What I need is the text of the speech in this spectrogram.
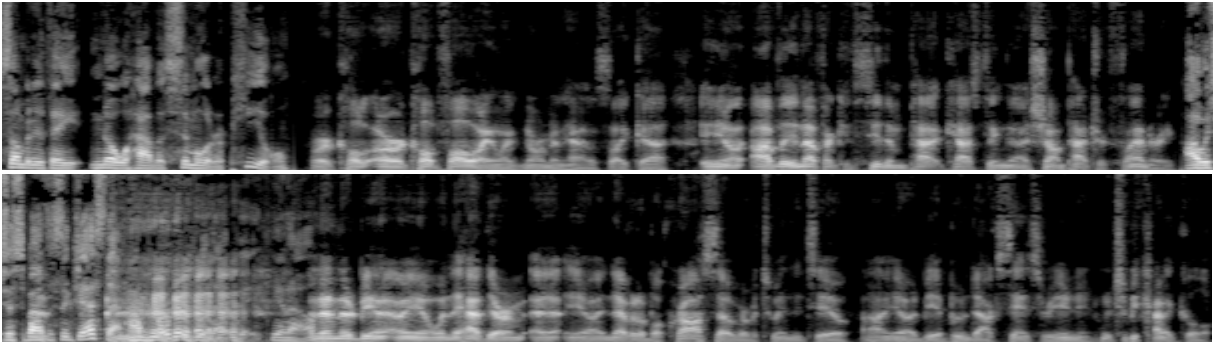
somebody that they know will have a similar appeal. or a cult or a cult following like Norman has. Like, uh, you know, oddly enough, I could see them pa- casting uh, Sean Patrick Flanery. I was just about to suggest that. How perfect would that be? You know, And then there'd be, uh, you know, when they have their, uh, you know, inevitable crossover between the two, uh, you know, it'd be a Boondock Saints reunion, which would be kind of cool.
